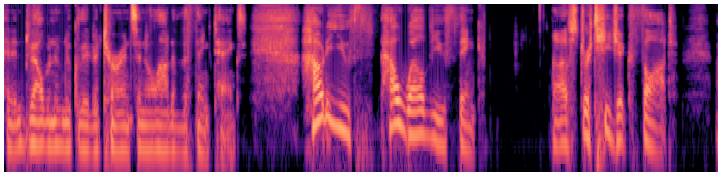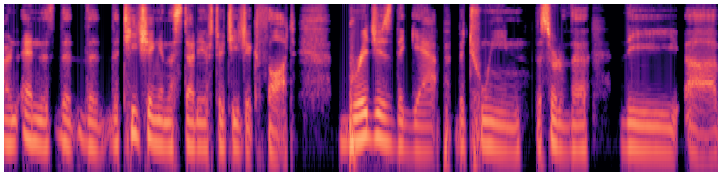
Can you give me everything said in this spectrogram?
and development of nuclear deterrence in a lot of the think tanks how do you th- how well do you think uh, strategic thought and, and the, the, the teaching and the study of strategic thought bridges the gap between the sort of the the uh,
